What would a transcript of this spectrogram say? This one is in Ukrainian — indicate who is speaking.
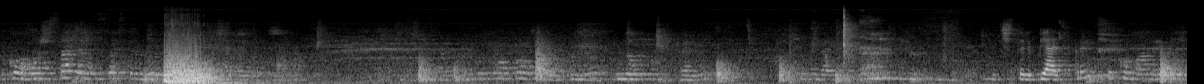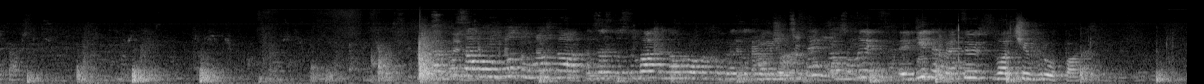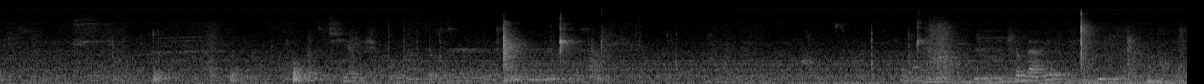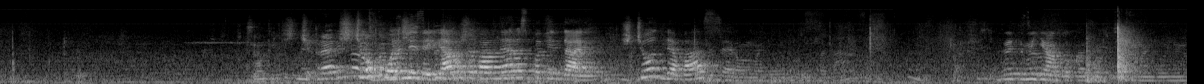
Speaker 1: Микола, може стати на своїй стороні? Ну. Чотири, п'ять, в принципі, команди. Таку саму роботу можна застосувати на уроках образотворчого мистецтва, коли діти працюють в творчих групах.
Speaker 2: Центрі.
Speaker 1: Що, що хочете, я вже вам не розповідаю. Що для вас?
Speaker 3: Давайте ми яблука жовті малюємо,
